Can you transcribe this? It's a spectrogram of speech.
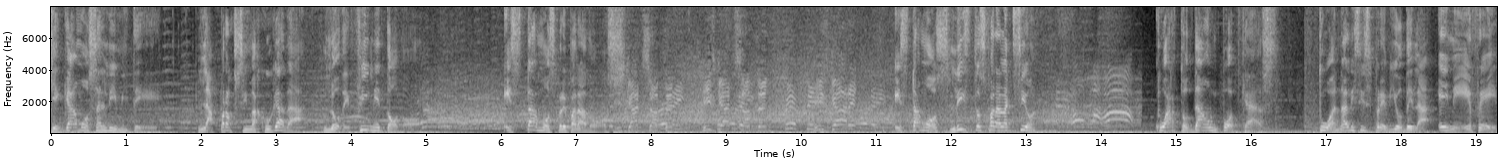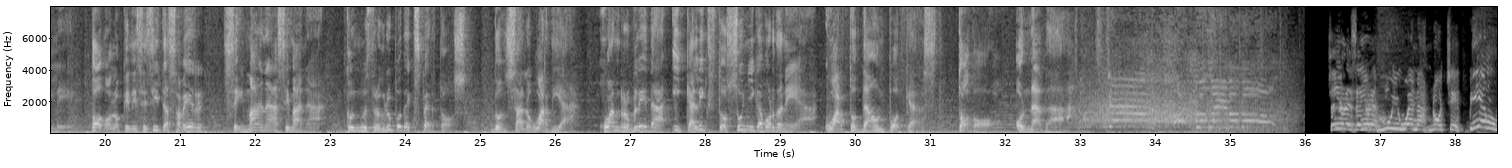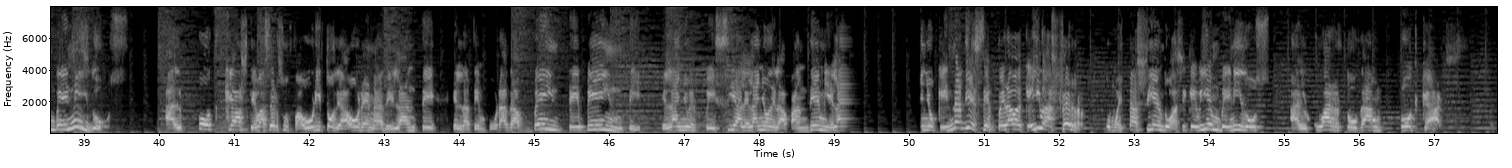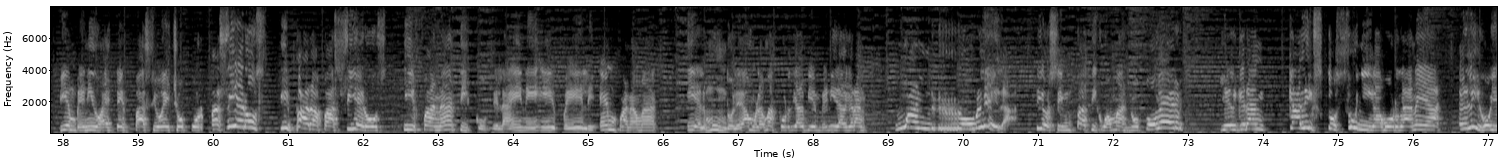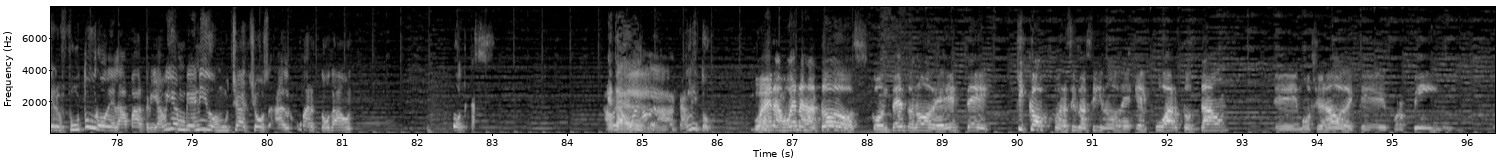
Llegamos al límite. La próxima jugada lo define todo. Estamos preparados. Estamos listos para la acción. Cuarto Down Podcast. Tu análisis previo de la NFL. Todo lo que necesitas saber semana a semana. Con nuestro grupo de expertos. Gonzalo Guardia, Juan Robleda y Calixto Zúñiga Bordanea. Cuarto Down Podcast. Todo o nada. Señores, señores, muy buenas noches. Bienvenidos al podcast que va a ser su favorito de ahora en adelante en la temporada 2020. El año especial, el año de la pandemia, el año que nadie se esperaba que iba a ser como está siendo. Así que bienvenidos al cuarto Down Podcast. Bienvenidos a este espacio hecho por pasieros y para pasieros y fanáticos de la NFL en Panamá y el mundo. Le damos la más cordial bienvenida al gran Juan Robleda, tío simpático a más no poder, y el gran Calixto Zúñiga Bordanea, el hijo y el futuro de la patria. Bienvenidos muchachos al cuarto Down Podcast. ¿Qué tal? Hola, Carlito. Buenas, buenas a todos. Contento, ¿no? De este kickoff, por decirlo así, ¿no? De el cuarto down. Eh, emocionado de que por fin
